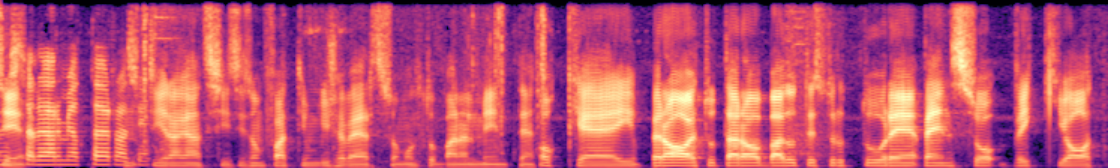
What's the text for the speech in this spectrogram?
viste le armi a terra, sì. Mm, Sì, ragazzi, si sono fatti un viceverso, molto banalmente. Ok, però è tutta roba, tutte strutture, penso, vecchiotte.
